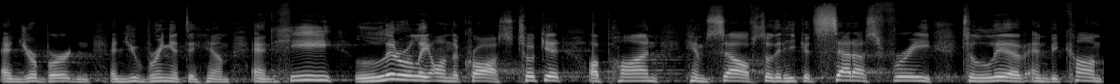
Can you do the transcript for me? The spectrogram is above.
and your burden and you bring it to him. And he literally on the cross took it upon himself so that he could set us free to live and become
